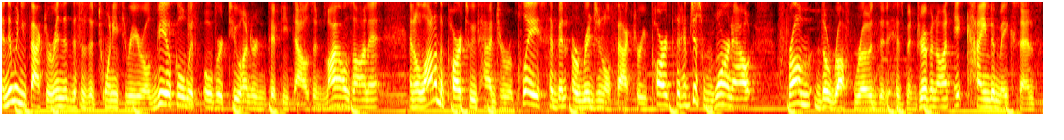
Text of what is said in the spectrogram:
And then when you factor in that this is a 23 year old vehicle with over 250,000 miles on it, and a lot of the parts we've had to replace have been original factory parts that have just worn out from the rough roads that it has been driven on, it kind of makes sense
